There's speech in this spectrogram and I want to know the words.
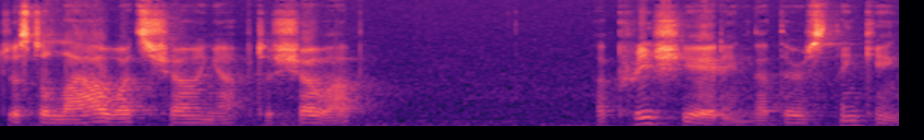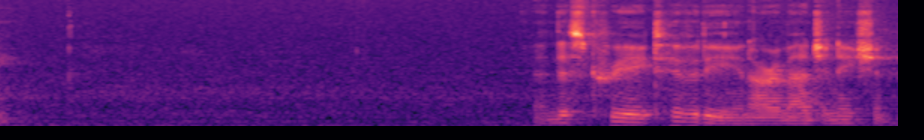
Just allow what's showing up to show up, appreciating that there's thinking and this creativity in our imagination.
